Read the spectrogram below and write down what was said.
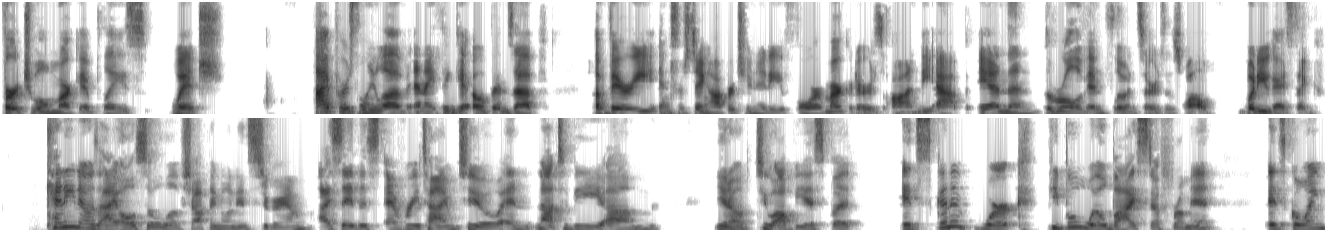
virtual marketplace, which I personally love. And I think it opens up a very interesting opportunity for marketers on the app and then the role of influencers as well. What do you guys think? Kenny knows I also love shopping on Instagram. I say this every time too, and not to be um, you know, too obvious, but it's gonna work. People will buy stuff from it. It's going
